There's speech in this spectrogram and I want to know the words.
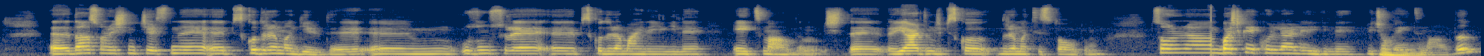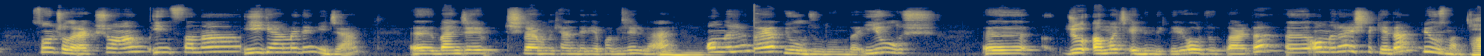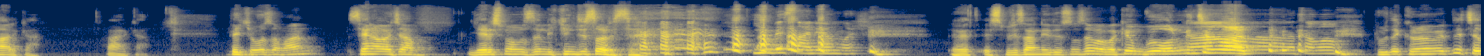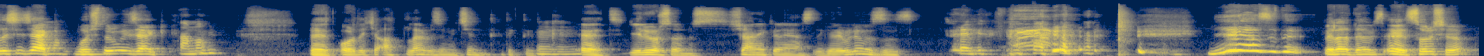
Ee, daha sonra işin içerisine e, psikodrama girdi. Ee, uzun süre e, psikodrama ile ilgili eğitim aldım. İşte e, yardımcı psikodramatist oldum. Sonra başka ekollerle ilgili Hı birçok hı. eğitim aldım. Sonuç olarak şu an insana iyi gelme demeyeceğim. Ee, bence kişiler bunu kendileri yapabilirler. Onların hayat yolculuğunda iyi oluş e, cu amaç edindikleri yolculuklarda e, onlara eşlik eden bir uzman. Harika. Harika. Peki o zaman Sena Hocam yarışmamızın ikinci sorusu. 25 saniyem var. evet espri zannediyorsunuz ama bakın bu onun için var. Aa, tamam, Burada kronometre çalışacak. Tamam. Boş durmayacak. tamam. Evet oradaki atlılar bizim için tık tık tık. Hı hı. Evet geliyor sorunuz. Şu an ekrana yansıdı. Görebiliyor musunuz? Göremiyorum. Niye yansıdı? Beraber? Evet soru şu.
